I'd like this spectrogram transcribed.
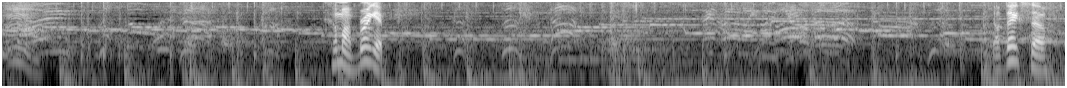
Mm. Come on, bring it. Don't think so.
